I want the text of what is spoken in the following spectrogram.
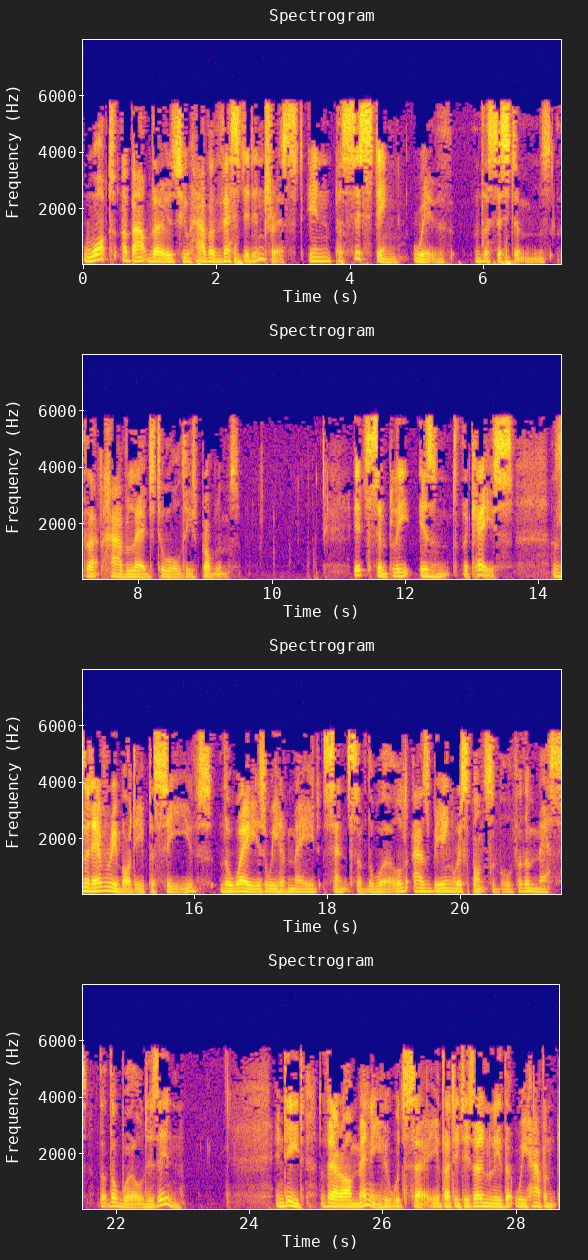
what about those who have a vested interest in persisting with the systems that have led to all these problems? It simply isn't the case that everybody perceives the ways we have made sense of the world as being responsible for the mess that the world is in. Indeed, there are many who would say that it is only that we haven't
